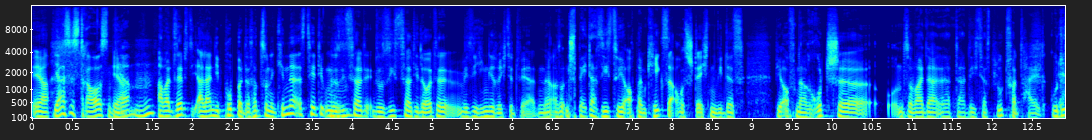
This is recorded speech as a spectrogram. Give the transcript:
ja. ja, es ist draußen, ja. ja. Mhm. Aber selbst die, allein die Puppe, das hat so eine Kinderästhetik und mhm. du siehst halt, du siehst halt die Leute, wie sie hingerichtet werden. Ne? Also und später siehst du ja auch beim Kekse ausstechen, wie das, wie auf einer Rutsche und so weiter, da sich das Blut verteilt. Gute,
